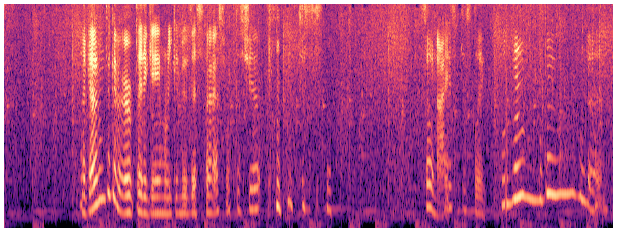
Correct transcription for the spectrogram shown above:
Like I don't think I've ever played a game where you can move this fast with the ship. So nice. Just like.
